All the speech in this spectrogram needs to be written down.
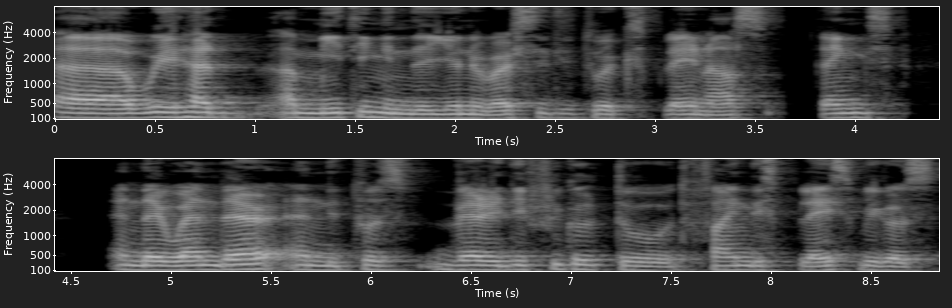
uh, we had a meeting in the university to explain us things and they went there and it was very difficult to, to find this place because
